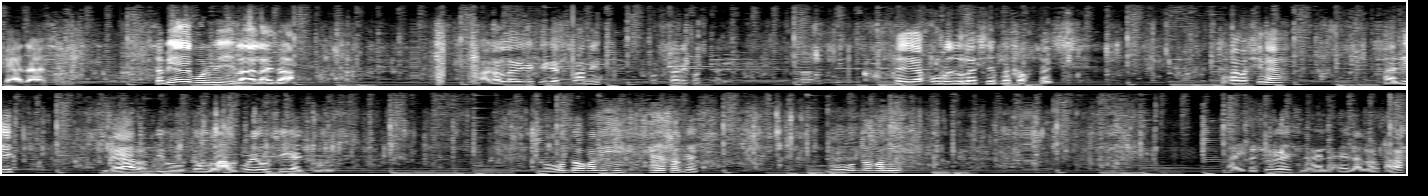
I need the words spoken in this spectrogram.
বেয়া যাই আছে। চাবিয়াই পৰবি লাহে লাহে যা। ভাগৰ লাগি গৈছে গেছ পানীত। খোজকাঢ়ি খোজকাঢ়ি। সেইয়া সৰু ওলাইছে এইফালে চাওক গাইছ। দেখা পাইছি না? আজি বেয়া ৰ'দ দিব একদম লাল পৰি ওলছি গাইছ সৰু বহুত দ পানী সেই চাওক গাইছ। বহুত দ পানী আহি পাইছোঁ গাইছ লাহে লাহে জালৰ কাষ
